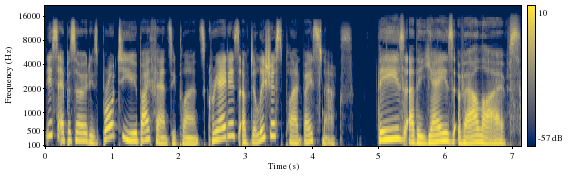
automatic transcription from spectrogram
This episode is brought to you by Fancy Plants, creators of delicious plant based snacks. These are the yays of our lives.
